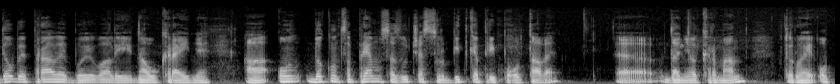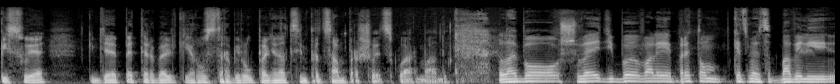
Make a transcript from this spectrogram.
dobe práve bojovali na Ukrajine a on dokonca priamo sa zúčastnil bitke pri Poltave, uh, Daniel Krman, ktorú aj opisuje, kde Peter Veľký rozdrabil úplne nad tým pred sám pre švedskú armádu. Lebo Švédi bojovali aj preto, keď sme sa bavili,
